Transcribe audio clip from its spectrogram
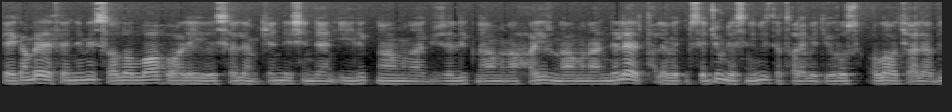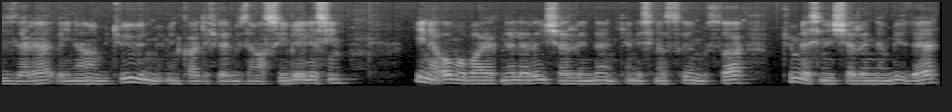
Peygamber Efendimiz sallallahu aleyhi ve sellem kendisinden iyilik namına, güzellik namına, hayır namına neler talep etmişse cümlesini biz de talep ediyoruz. Allahu Teala bizlere ve inanan bütün mümin kardeşlerimize nasip eylesin. Yine o mübarek nelerin şerrinden kendisine sığınmışsa cümlesinin şerrinden biz de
